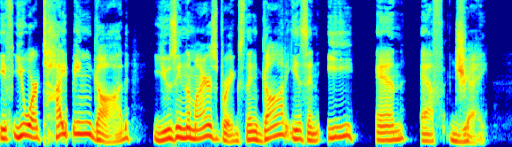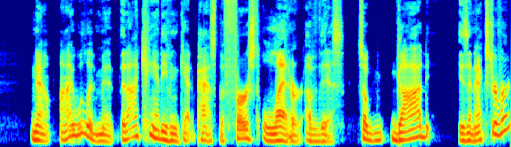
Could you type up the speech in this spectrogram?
if you are typing God using the Myers Briggs, then God is an ENFJ. Now, I will admit that I can't even get past the first letter of this. So, God is an extrovert?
